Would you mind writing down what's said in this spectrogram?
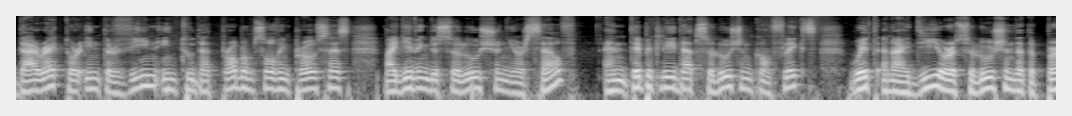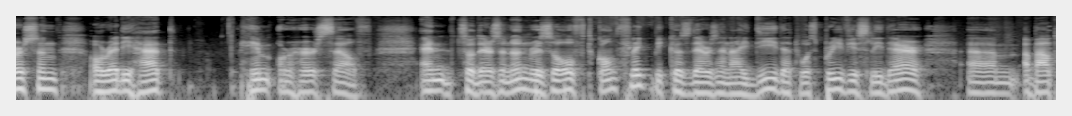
direct or intervene into that problem solving process by giving the solution yourself. And typically, that solution conflicts with an idea or a solution that the person already had him or herself. And so there's an unresolved conflict because there's an idea that was previously there um, about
